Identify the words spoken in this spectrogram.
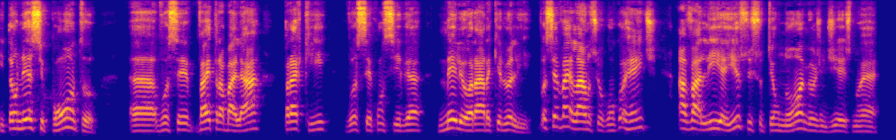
Então, nesse ponto, uh, você vai trabalhar para que você consiga melhorar aquilo ali. Você vai lá no seu concorrente, avalia isso, isso tem um nome, hoje em dia isso não é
